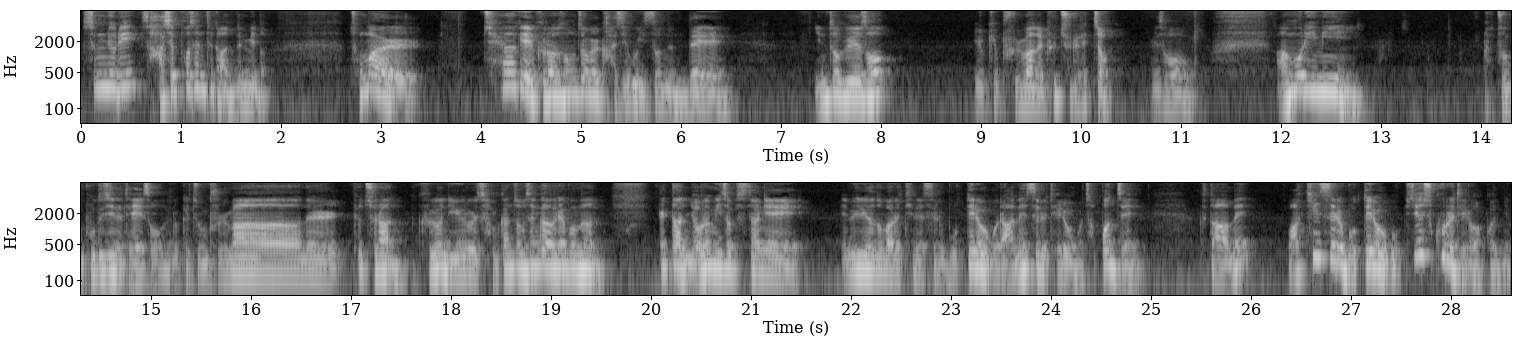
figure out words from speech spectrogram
승률이 40%가 안 됩니다. 정말 최악의 그런 성적을 가지고 있었는데 인터뷰에서 이렇게 불만을 표출을 했죠. 그래서 아모림이 좀 보드진에 대해서 이렇게 좀 불만을 표출한 그런 이유를 잠깐 좀 생각을 해보면 일단 여름 이적 시장에 에밀리아노 마르티네스를 못 데려오고 라멘스를 데려온 거 첫 번째 그 다음에 와킨스를 못 데려오고 셰스코를 데려왔거든요.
